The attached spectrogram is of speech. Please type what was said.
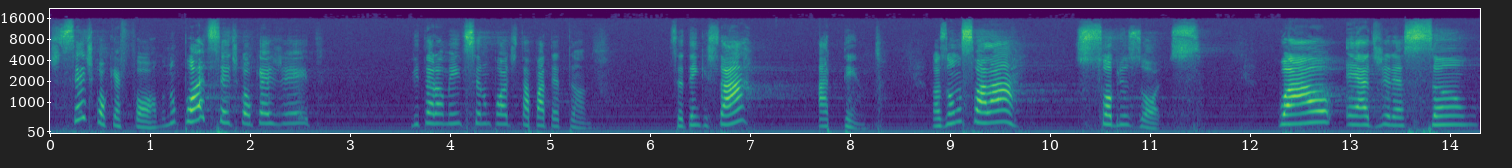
ser de qualquer forma. Não pode ser de qualquer jeito. Literalmente, você não pode estar patetando. Você tem que estar atento. Nós vamos falar sobre os olhos. Qual é a direção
